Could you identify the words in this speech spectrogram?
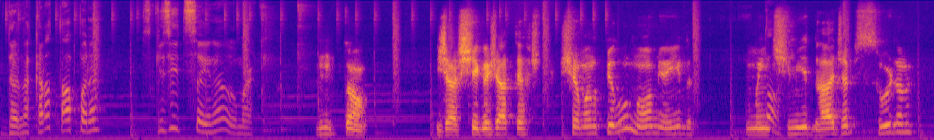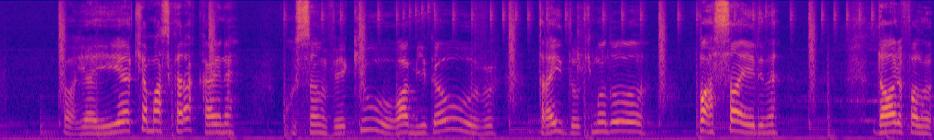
dando a cara tapa, né? Esquisito isso aí, né, Mark? Então, já chega já até chamando pelo nome ainda. Uma então, intimidade absurda, né? Então, e aí é que a máscara cai, né? O Sam vê que o, o amigo é o traidor que mandou passar ele, né? Da hora falando,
